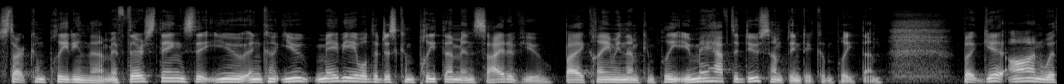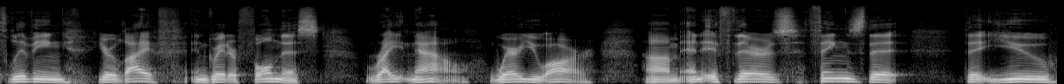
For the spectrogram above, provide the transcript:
start completing them. If there's things that you and you may be able to just complete them inside of you by claiming them complete, you may have to do something to complete them. But get on with living your life in greater fullness right now, where you are. Um, and if there's things that that you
